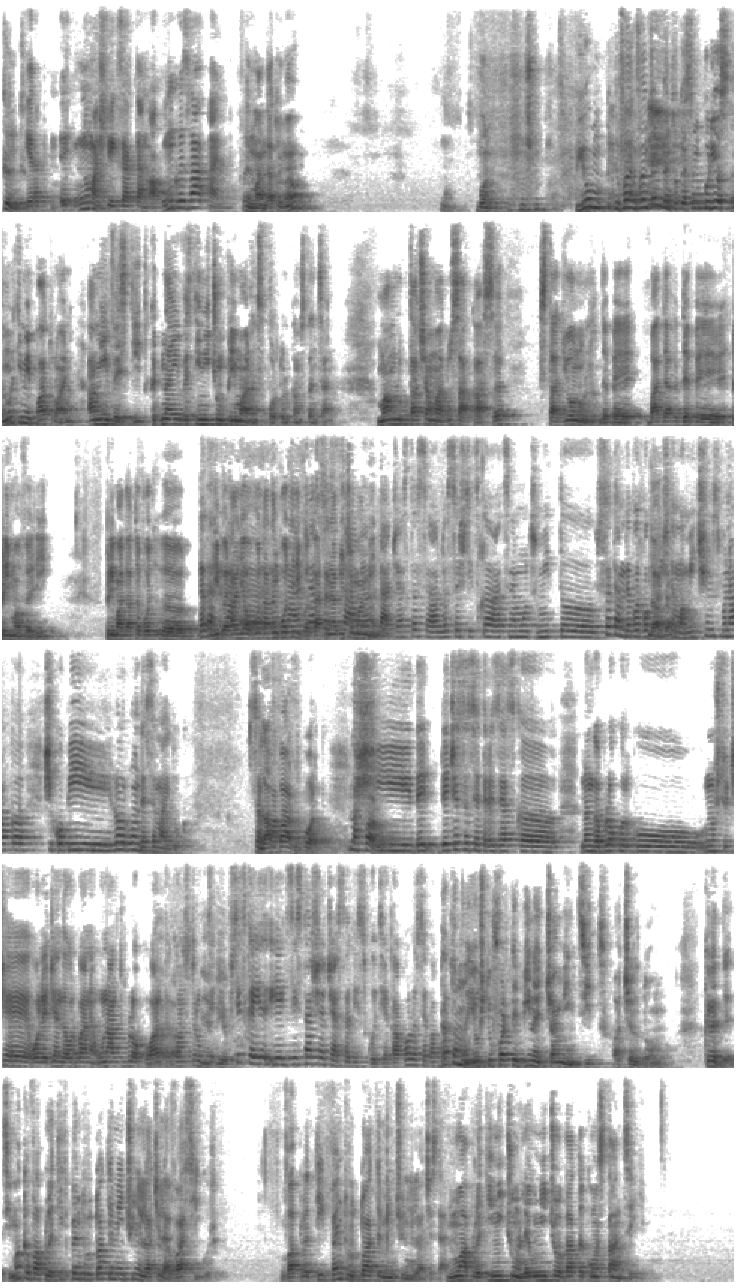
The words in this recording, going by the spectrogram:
Când? Era, e, nu mai știu exact anul. Acum câțiva ani. În mandatul meu? Nu. Bun. Eu vă, vă întreb pentru că sunt curios. În ultimii patru ani am investit cât n-a investit niciun primar în sportul constanțean. M-am luptat și am adus acasă stadionul de pe, Badea- de pe primăverii. Prima dată vo- uh, liberalii au votat împotrivă, la ca să ne această aducem sală, aminte. La această sală, să știți că ați nemulțumit, uh, stăteam de vorbă Da, cu niște da. mămici și îmi spuneau că și copiii lor unde se mai duc? Să La facă Faru. sport. La Faru. Și de, de ce să se trezească lângă blocuri cu, nu știu ce, o legendă urbană, un alt bloc, o Da, altă da. construcție? E- e- Știți că e, exista și această discuție, că acolo se va Da, doamnă, eu știu foarte bine ce a mințit acel domn. Credeți-mă că va plăti pentru toate minciunile acelea, vă asigur. Va plăti pentru toate minciunile acestea. Nu a plătit niciun leu niciodată Constanței.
